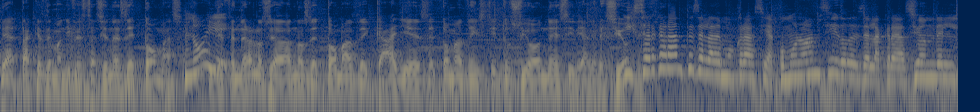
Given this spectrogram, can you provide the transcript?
de ataques de manifestaciones, de tomas. No, y, y- defender a los ciudadanos de tomas de calles, de tomas de instituciones y de Y agresiones. ser garantes de la democracia, como lo han sido desde la creación del,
